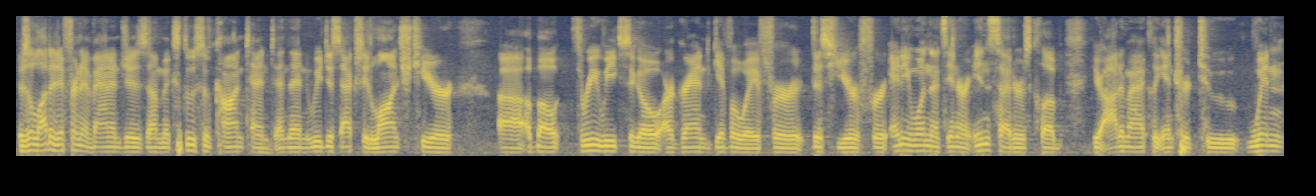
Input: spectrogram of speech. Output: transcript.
there's a lot of different advantages um, exclusive content and then we just actually launched here uh, about three weeks ago our grand giveaway for this year. For anyone that's in our insiders club you're automatically entered to win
